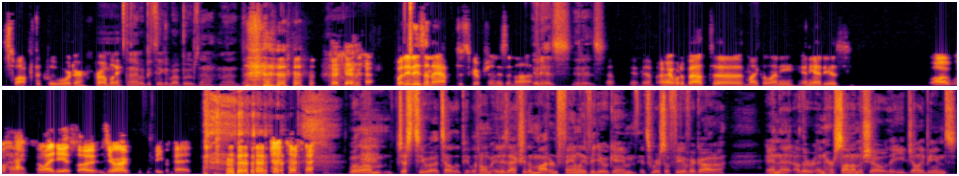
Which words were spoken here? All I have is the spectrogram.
swapped the clue order probably. Then I would be thinking about boobs now. Uh, um, but it is an apt description, is it not? it is. It is. Yep, yep. All right. What about uh, Michael? Any any ideas? well, I have no idea. So zero, be prepared. Well, um, just to uh, tell the people at home, it is actually the Modern Family video game. It's where Sofia Vergara and that other and her son on the show they eat jelly beans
